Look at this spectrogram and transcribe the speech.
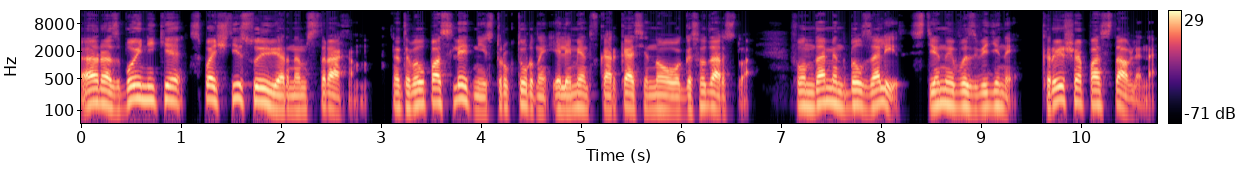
а разбойники с почти суеверным страхом. Это был последний структурный элемент в каркасе нового государства. Фундамент был залит, стены возведены, крыша поставлена.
